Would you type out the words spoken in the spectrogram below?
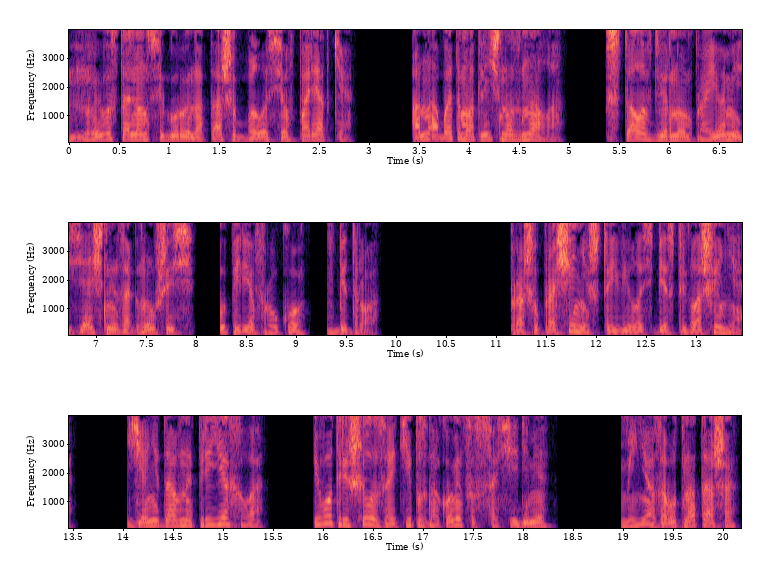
Ну и в остальном с фигурой Наташи было все в порядке. Она об этом отлично знала. Встала в дверном проеме, изящно загнувшись, уперев руку в бедро. «Прошу прощения, что явилась без приглашения. Я недавно переехала, и вот решила зайти познакомиться с соседями. Меня зовут Наташа».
